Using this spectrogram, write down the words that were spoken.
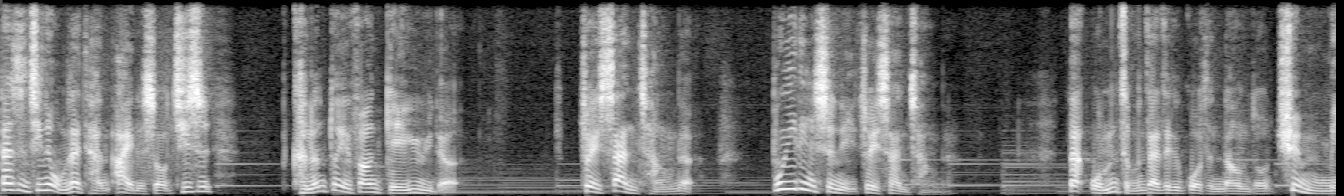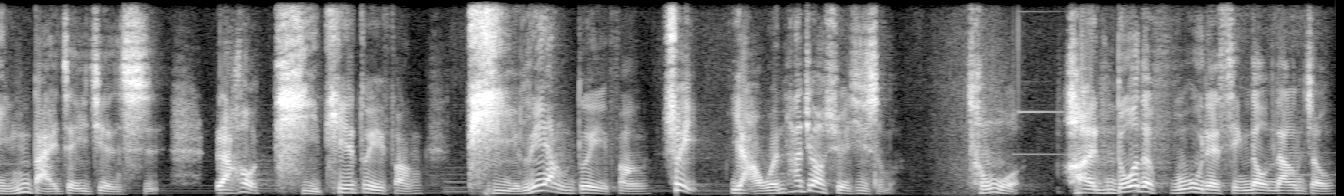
但是今天我们在谈爱的时候，其实可能对方给予的最擅长的，不一定是你最擅长的。那我们怎么在这个过程当中去明白这一件事，然后体贴对方，体谅对方？所以雅文他就要学习什么？从我很多的服务的行动当中。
